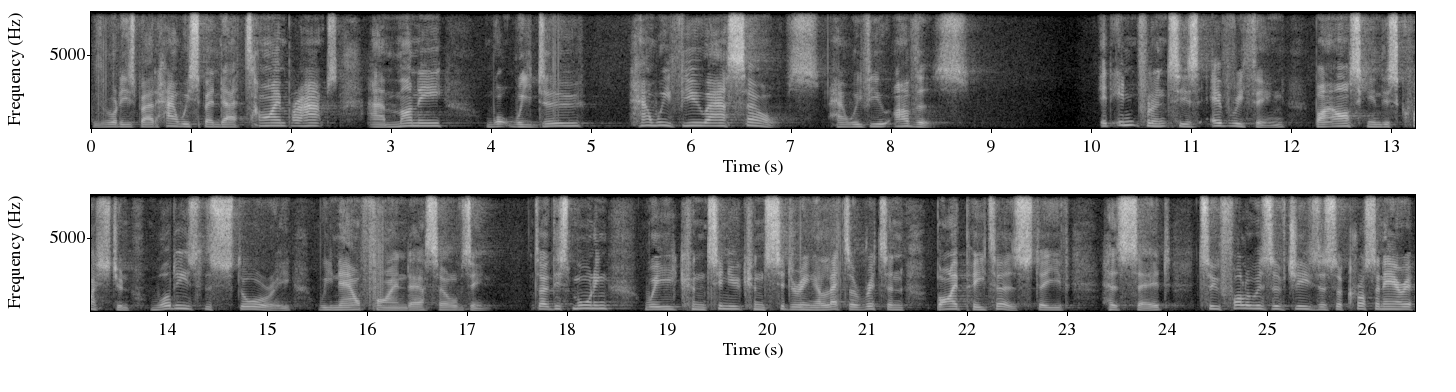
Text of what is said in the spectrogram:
what is bad, how we spend our time, perhaps, our money, what we do, how we view ourselves, how we view others. It influences everything by asking this question what is the story we now find ourselves in? So, this morning we continue considering a letter written by Peter, as Steve has said, to followers of Jesus across an area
